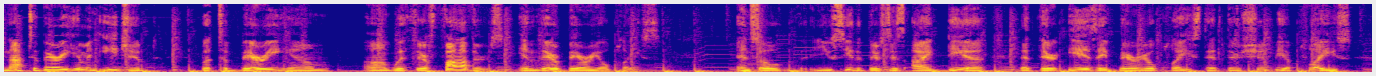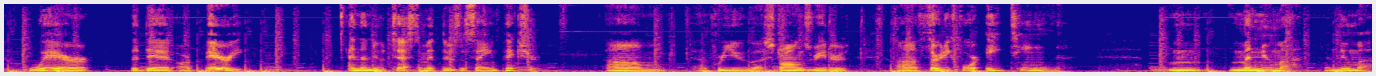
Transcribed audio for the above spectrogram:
not to bury him in Egypt, but to bury him uh, with their fathers in their burial place. And so you see that there's this idea that there is a burial place, that there should be a place where the dead are buried. In the New Testament, there's the same picture. Um, for you uh, Strong's readers, uh, 3418, manuma, manuma.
